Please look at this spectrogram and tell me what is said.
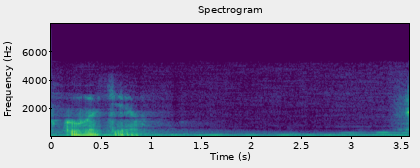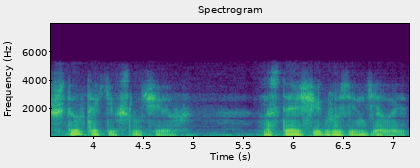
в кулаке. Что в таких случаях настоящий грузин делает?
